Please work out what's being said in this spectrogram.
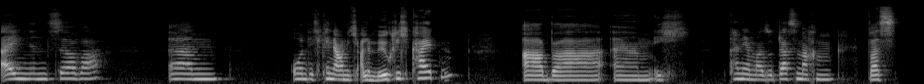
eigenen Server ähm, und ich kenne auch nicht alle Möglichkeiten, aber ähm, ich kann ja mal so das machen, was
